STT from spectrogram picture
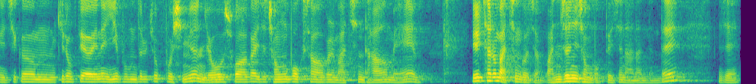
예, 지금 기록되어 있는 이 부분들을 쭉 보시면 여호수아가 이제 정복 사업을 마친 다음에 1차로 마친 거죠. 완전히 정복되진 않았는데 이제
